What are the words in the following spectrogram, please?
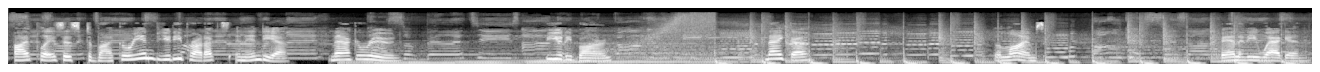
5 places to buy Korean beauty products in India. Macaroon. Beauty Barn. Nika. The Limes. Vanity Wagon.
